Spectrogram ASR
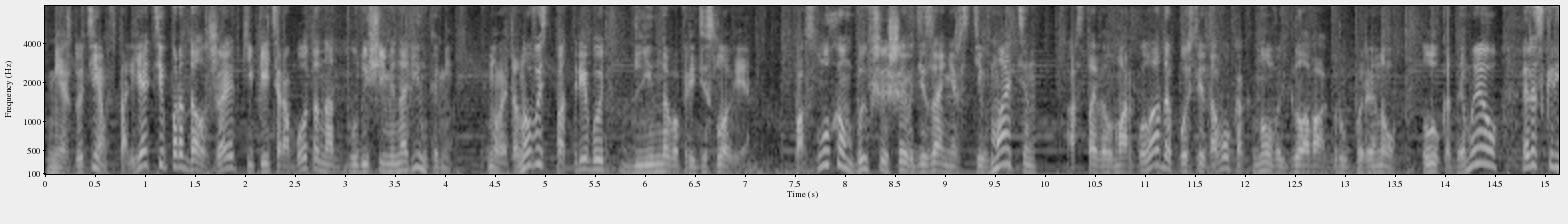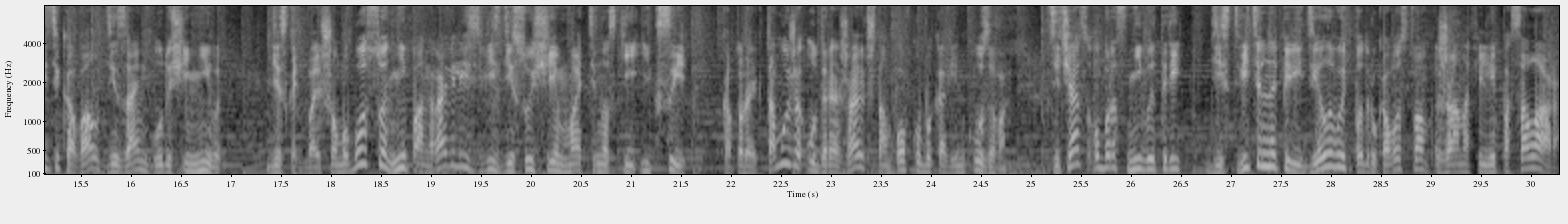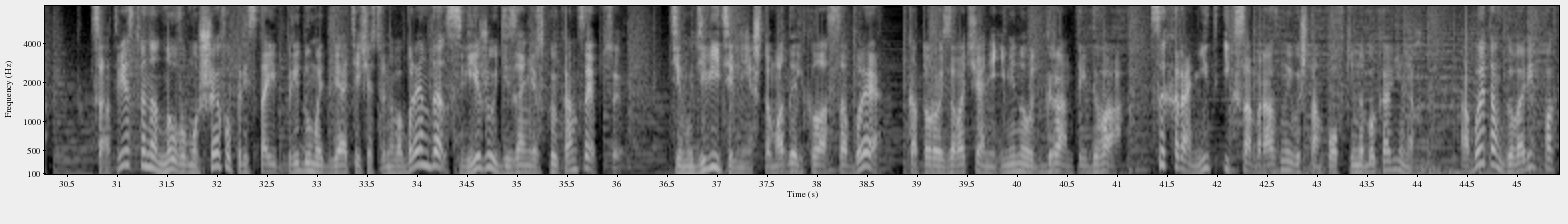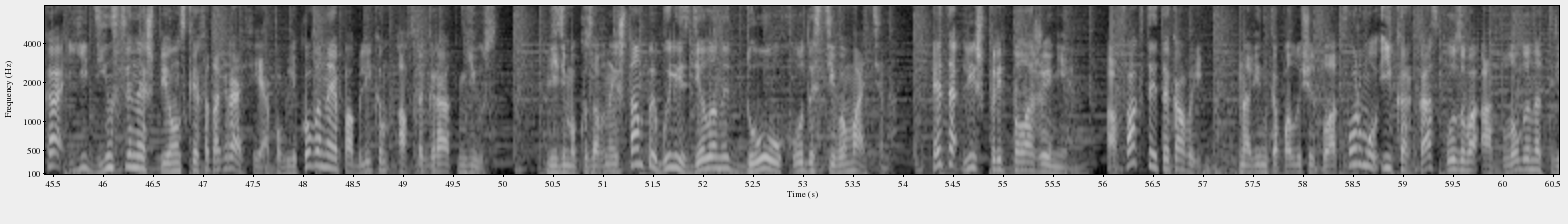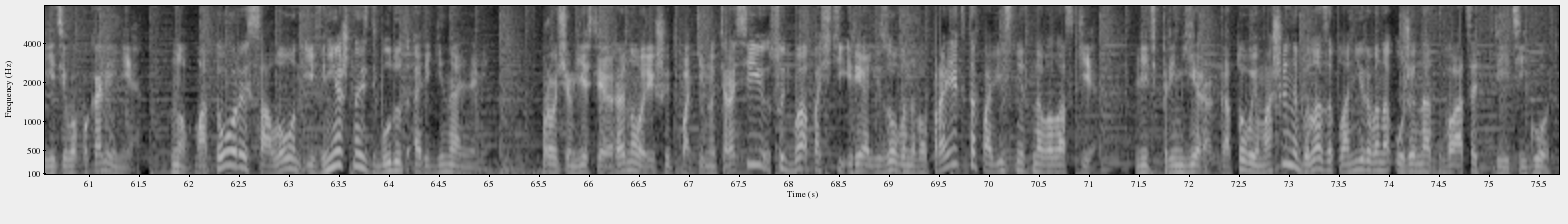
Между тем, в Тольятти продолжает кипеть работа над будущими новинками. Но эта новость потребует длинного предисловия. По слухам, бывший шеф-дизайнер Стив Маттин оставил марку Лада после того, как новый глава группы Renault Лука Демео раскритиковал дизайн будущей Нивы. Дескать, большому боссу не понравились вездесущие маттиновские иксы, которые к тому же удорожают штамповку боковин кузова. Сейчас образ Нивы 3 действительно переделывают под руководством Жана Филиппа Салара. Соответственно, новому шефу предстоит придумать для отечественного бренда свежую дизайнерскую концепцию. Тем удивительнее, что модель класса B, которую заводчане именуют Грантой 2, сохранит X-образные выштамповки на боковинах. Об этом говорит пока единственная шпионская фотография, опубликованная пабликом Автоград News. Видимо, кузовные штампы были сделаны до ухода Стива Маттина. Это лишь предположение. А факты таковы. Новинка получит платформу и каркас кузова от Логана третьего поколения. Но моторы, салон и внешность будут оригинальными. Впрочем, если Рено решит покинуть Россию, судьба почти реализованного проекта повиснет на волоске. ведь премьера готовой машины была запланирована уже на 23 год.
